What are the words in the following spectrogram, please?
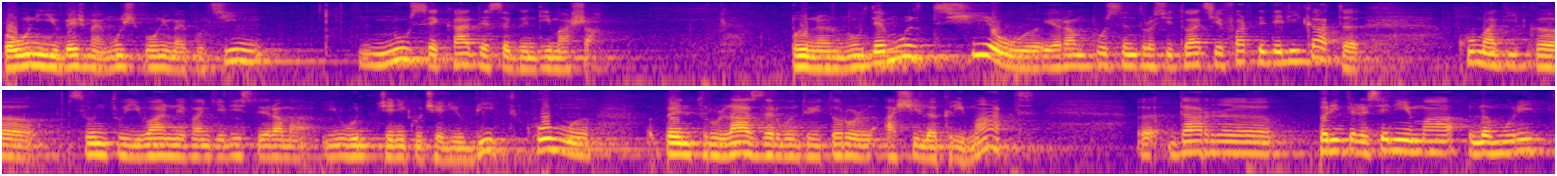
pe unii iubești mai mult și pe unii mai puțin, nu se cade să gândim așa. Până nu de mult și eu eram pus într-o situație foarte delicată. Cum adică Sfântul Ioan Evanghelistul era ucenicul cel iubit? Cum pentru Lazar Mântuitorul a și lăcrimat? Dar Părintele Senie m-a lămurit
